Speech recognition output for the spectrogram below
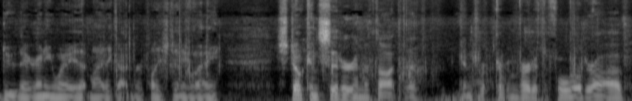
do there anyway. That might have gotten replaced anyway. Still considering the thought to convert it to four-wheel drive,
